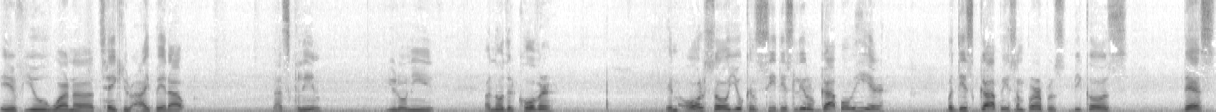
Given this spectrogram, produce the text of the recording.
if you wanna take your iPad out that's clean. You don't need another cover. And also you can see this little gap over here. But this gap is on purpose because there's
